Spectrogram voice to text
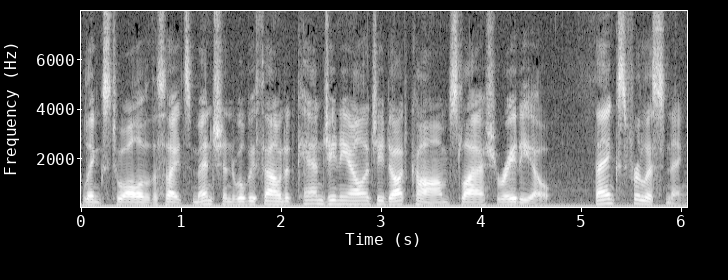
Links to all of the sites mentioned will be found at cangenealogy.com slash radio. Thanks for listening.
